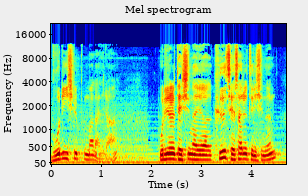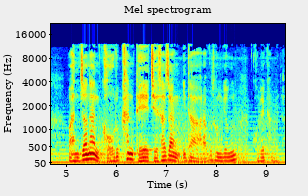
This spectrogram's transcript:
물이실 뿐만 아니라 우리를 대신하여 그 제사를 드리시는 완전한 거룩한 대제사장이다라고 성경은 고백합니다.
